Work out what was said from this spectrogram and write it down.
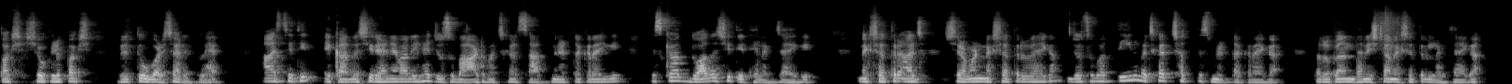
पक्ष शुक्ल पक्ष ऋतु, वर्षा ऋतु है। आज तिथि एकादशी रहने वाली है, जो सुबह आठ बजकर सात मिनट तक रहेगी। इसके बाद द्वादशी तिथि लग जाएगी। नक्षत्र, आज श्रवण नक्षत्र रहेगा, जो सुबह तीन बजकर छत्तीस मिनट तक रहेगा। तदुपरांत धनिष्ठा नक्षत्र लग जाएगा।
